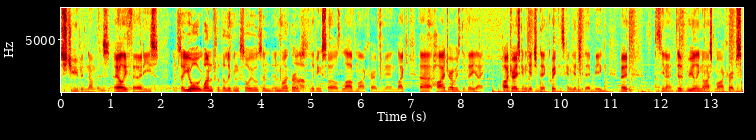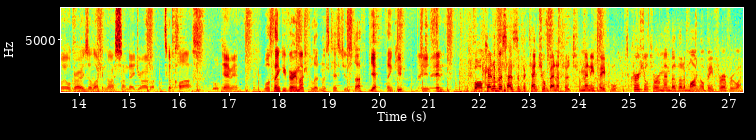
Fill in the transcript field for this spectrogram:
stupid numbers. Early 30s. And so you're one for the living soils and, and microbes? Love living soils, love microbes, man. Like uh, hydro is the V8. Hydro is going to get you there quick. It's going to get you there big. But you know the really nice microbe soil grows are like a nice Sunday driver. It's got class. Yeah, man. Well, thank you very much for letting us test your stuff. Yeah, thank you. Thanks, man. While cannabis has the potential benefits for many people, it's crucial to remember that it might not be for everyone.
